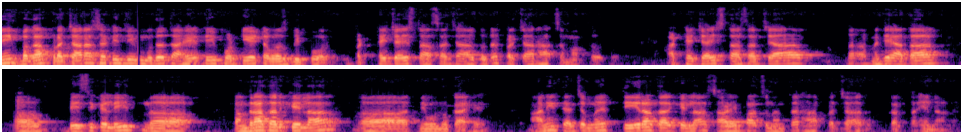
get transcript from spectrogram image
नाही बघा प्रचारासाठी जी मुदत आहे ती फोर्टी एट अवर्स बिफोर अठ्ठेचाळीस तासाच्या अगोदर प्रचार हा समाप्त होतो. अठ्ठेचाळीस तासाच्या म्हणजे आता बेसिकली पंधरा तारखेला निवडणूक आहे आणि त्याच्यामुळे तेरा तारखेला साडेपाच नंतर हा प्रचार करता येणार नाही.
